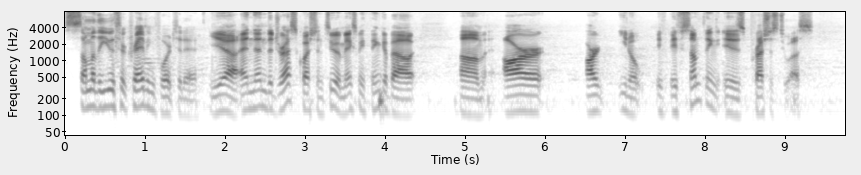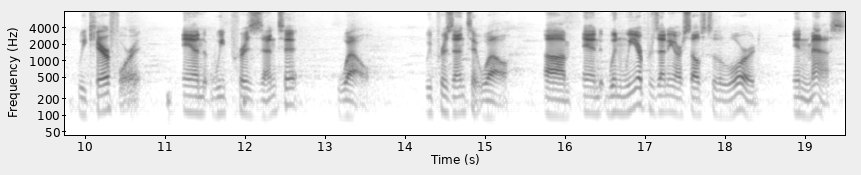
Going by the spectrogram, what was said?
some of the youth are craving for today. Yeah, and then the dress question too. It makes me think about um, are our, you know, if, if something is precious to us, we care for it, and we present it well. We present it well, um, and when we are presenting ourselves to the Lord in Mass,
